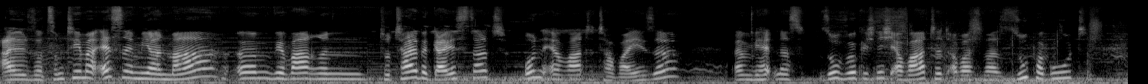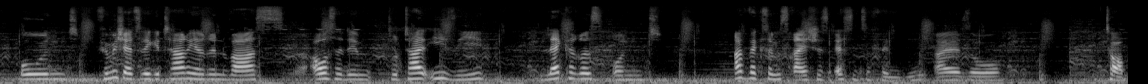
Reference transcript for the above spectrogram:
Also zum Thema Essen in Myanmar. Ähm, wir waren total begeistert, unerwarteterweise. Ähm, wir hätten das so wirklich nicht erwartet, aber es war super gut. Und für mich als Vegetarierin war es außerdem total easy, leckeres und abwechslungsreiches Essen zu finden. Also top.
